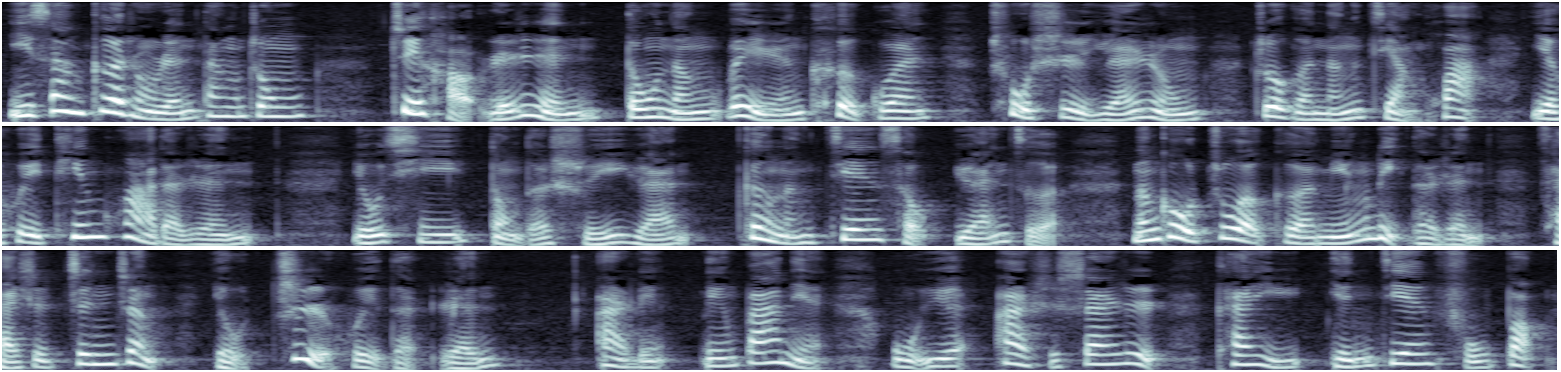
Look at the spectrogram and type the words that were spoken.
以上各种人当中，最好人人都能为人客观，处事圆融，做个能讲话也会听话的人，尤其懂得随缘，更能坚守原则，能够做个明理的人，才是真正有智慧的人。二零零八年五月二十三日刊于《人间福报》。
